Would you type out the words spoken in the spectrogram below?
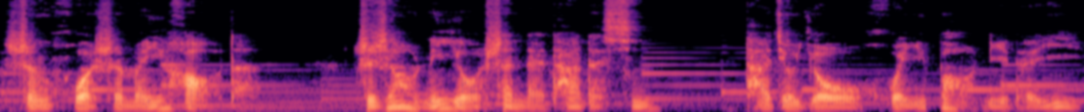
生活是美好的，只要你有善待他的心，他就有回报你的意。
